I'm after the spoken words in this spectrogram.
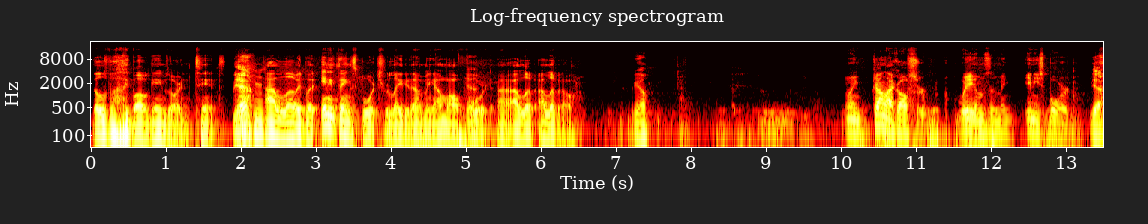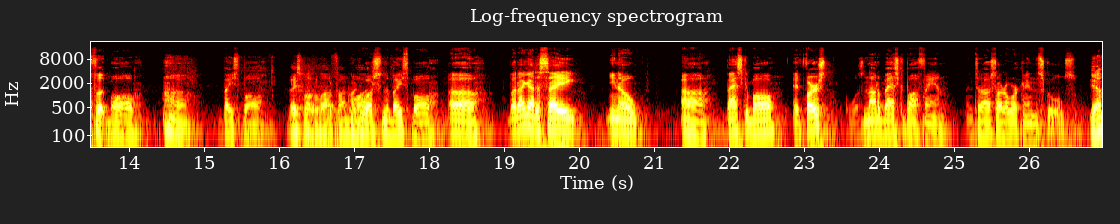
those volleyball games are intense. Yeah. I love it. But anything sports related, I mean, I'm all for it. I, I love I love it all. Yeah. I mean, kind of like Officer Williams. I mean, any sport, Yeah. football, uh, baseball. baseball's a lot of fun to I like watch. watching the baseball. Uh, but I got to say, you know, uh, basketball. At first, I was not a basketball fan until I started working in the schools. Yeah.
